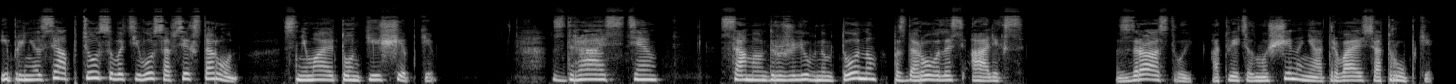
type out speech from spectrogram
и принялся обтесывать его со всех сторон, снимая тонкие щепки. «Здрасте!» — самым дружелюбным тоном поздоровалась Алекс. «Здравствуй», — ответил мужчина, не отрываясь от трубки.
